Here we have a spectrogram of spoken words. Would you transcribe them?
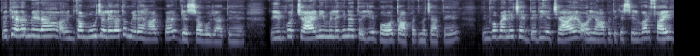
क्योंकि अगर मेरा, इनका मुँह चलेगा तो मेरे हाथ पैर डिस्टर्ब हो जाते हैं। तो इनको चाय नहीं मिलेगी ना तो ये बहुत आफत मचाते हैं। इनको मैंने चाय दे दी है चाय, और यहाँ पे देखिए सिल्वर फ़ाइल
